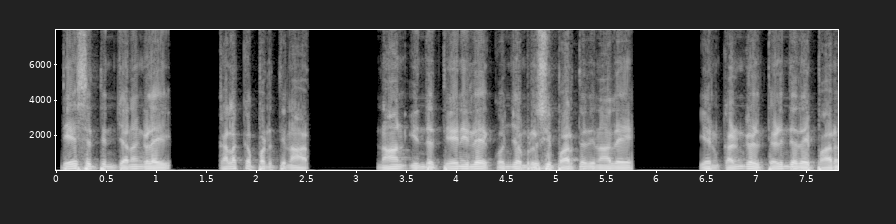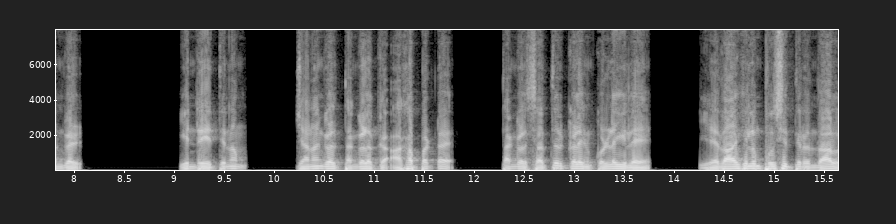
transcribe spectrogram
தேசத்தின் ஜனங்களை கலக்கப்படுத்தினார். நான் இந்த தேனிலே கொஞ்சம் ருசி பார்த்ததினாலே என் கண்கள் தெளிந்ததை பாருங்கள். இன்றைய தினம் ஜனங்கள் தங்களுக்கு அகப்பட்ட தங்கள் சத்துருக்களின் கொள்ளையிலே ஏதாகிலும் புசித்திருந்தால்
